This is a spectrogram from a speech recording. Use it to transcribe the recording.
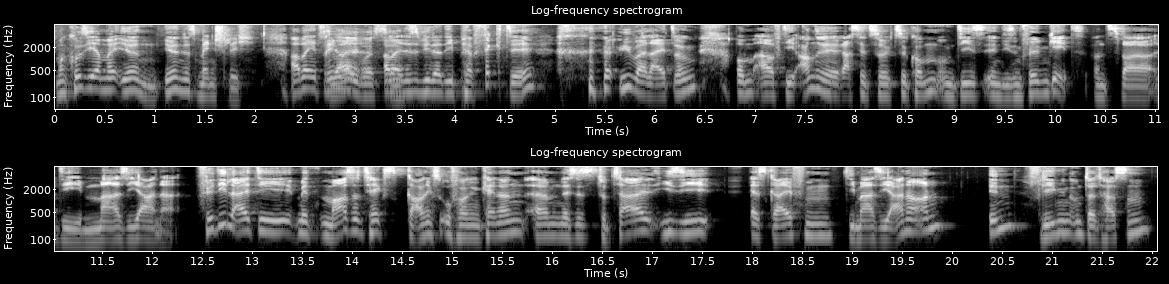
man kann sich ja mal irren. Irren ist menschlich. Aber jetzt reden ja, wir, aber das ist wieder die perfekte Überleitung, um auf die andere Rasse zurückzukommen, um die es in diesem Film geht. Und zwar die Marsianer. Für die Leute, die mit Mars Attacks gar nichts anfangen können, ähm, es ist total easy. Es greifen die Marsianer an in fliegenden Untertassen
